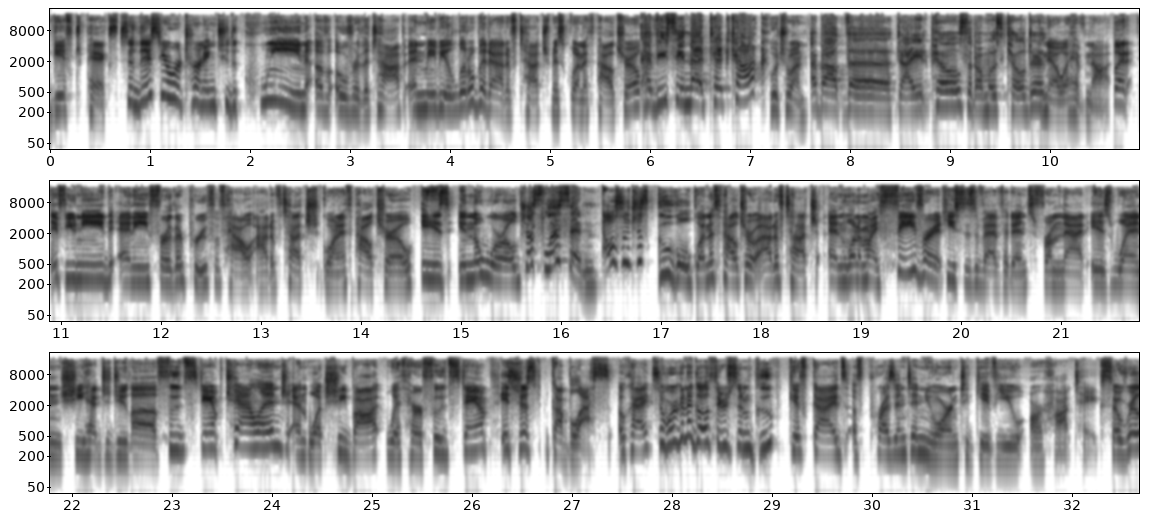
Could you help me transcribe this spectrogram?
gift picks. So this year we're turning to the queen of over the top and maybe a little bit out of touch, Miss Gwyneth Paltrow. Have you seen that TikTok? Which one? About the diet pills that almost killed her? No, I have not. But if you need any further proof of how out of touch Gwyneth Paltrow is in the world, Just listen. also, just Google Gwyneth Paltrow out of touch. And one of my favorite pieces of evidence from that is when she had to do a food stamp challenge and what she bought with her food stamp. It's just God bless. Okay. So we're going to go through some Goop gift guides of present and yarn to give you our hot takes. So really,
